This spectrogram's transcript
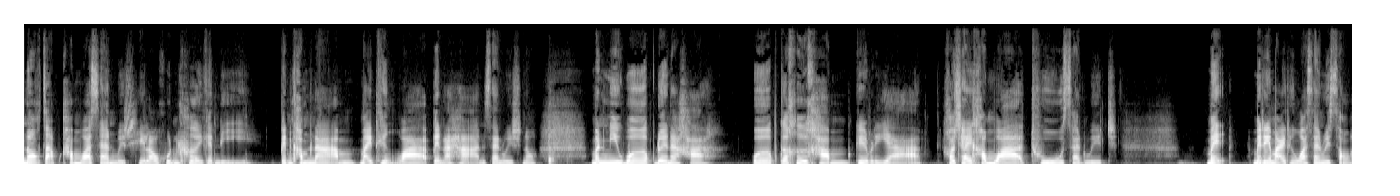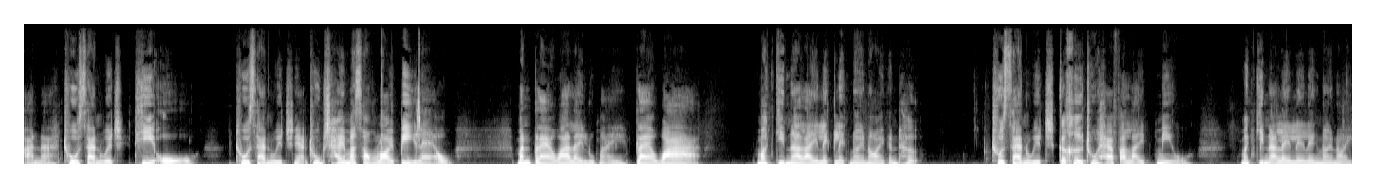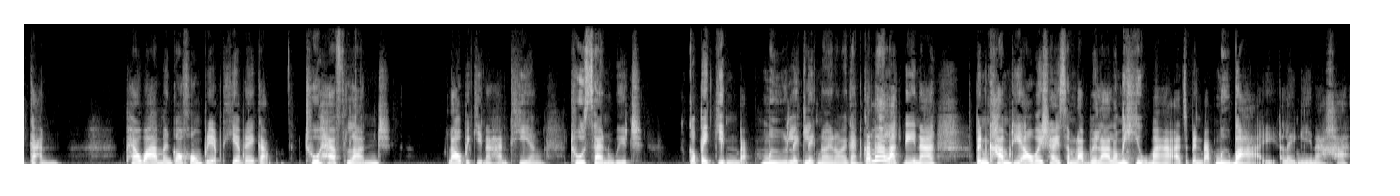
นอกจากคำว่าแซนด์วิชที่เราคุ้นเคยกันดี เป็นคำนามหมายถึงว่าเป็นอาหารแซนด์วิชเนาะมันมีเวิร์บด้วยนะคะ verb ก็คือคำกริยา เขาใช้คำว่า to sandwich ไม่ไม่ได้หมายถึงว่าแซนด์วิชสองอันนะ to sandwich to to sandwich เนี่ยถูกใช้มาสองร้อยปีแล้ว มันแปลว่าอะไรรู้ไหม แปลว่า มากินอะไรเล็ก ๆ น้อย ๆ กันเถอะ to sandwich ก็คือ to have a light meal มากินอะไรเล็กๆน้อย ๆ กัน แปลว่ามันก็คงเปรียบเทียบได้กับ to have lunch เราไปกินอาหารเที่ยง to sandwich ก็ไปกินแบบมือเล็ก ๆ น้อยๆกัน ก็น่ารักดีนะ เป็นคำที่เอาไว้ใช้สำหรับเวลาเราไม่หิวมาก อาจจะเป็นแบบมือบ่ายอะไรอย่างนี้นะคะ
